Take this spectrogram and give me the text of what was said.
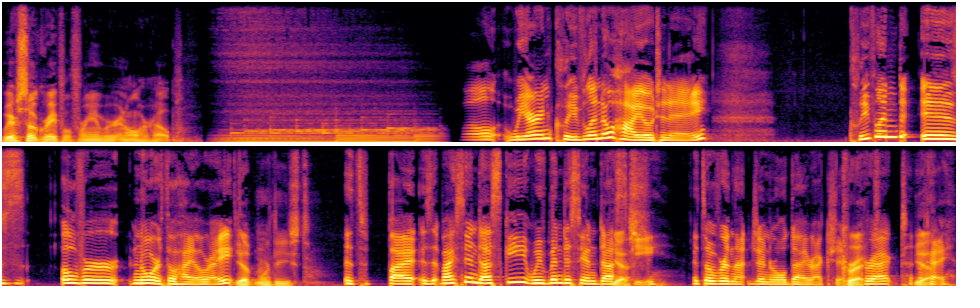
We are so grateful for Amber and all her help. Well, we are in Cleveland, Ohio today. Cleveland is over North Ohio, right? Yep, Northeast. It's by is it by Sandusky? We've been to Sandusky. Yes. It's over in that general direction. Correct. Correct. Yeah. Okay.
